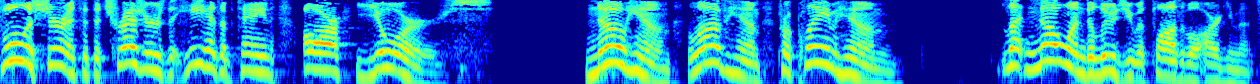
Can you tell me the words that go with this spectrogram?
full assurance that the treasures that he has obtained are yours. Know him, love him, proclaim him. Let no one delude you with plausible arguments.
